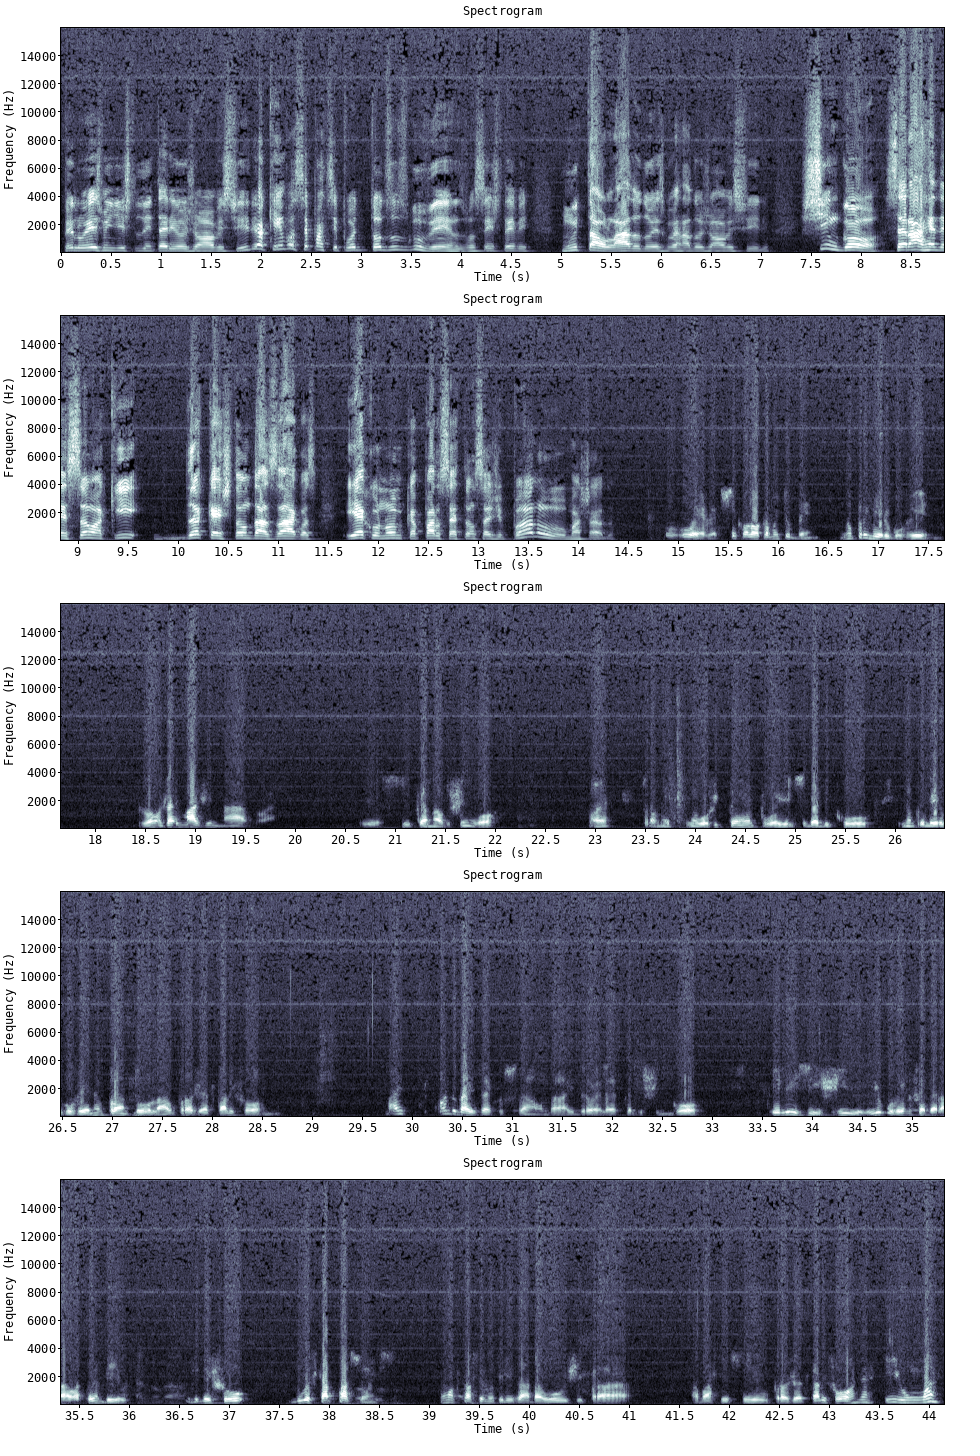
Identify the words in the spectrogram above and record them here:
pelo ex-ministro do interior João Alves Filho, a quem você participou de todos os governos. Você esteve muito ao lado do ex-governador João Alves Filho. Xingó será a redenção aqui da questão das águas e econômica para o sertão sergipano, Machado? O Everton, você coloca muito bem. No primeiro governo, João já imaginava esse canal do Xingó. Não é? Somente não houve tempo, ele se dedicou, no primeiro governo implantou lá o projeto Califórnia. Mas quando da execução da hidroelétrica de Xingó, ele exigiu, e o governo federal atendeu, ele deixou duas captações. Uma que está sendo utilizada hoje para abastecer o projeto Califórnia e uma,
